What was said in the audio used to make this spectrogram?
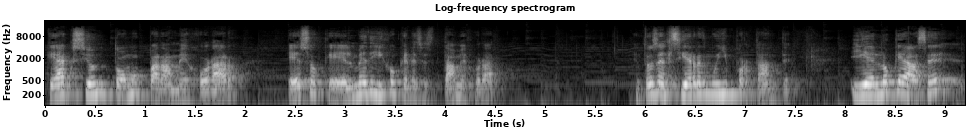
¿qué acción tomo para mejorar eso que él me dijo que necesitaba mejorar? Entonces el cierre es muy importante. Y él lo que hace,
